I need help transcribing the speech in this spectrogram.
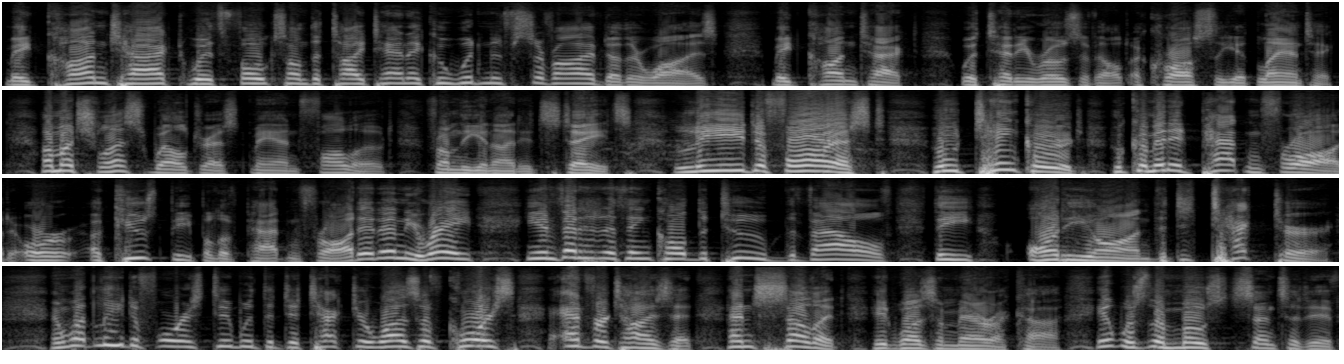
made contact with folks on the Titanic who wouldn't have survived otherwise, made contact with Teddy Roosevelt across the Atlantic. A much less well dressed man followed from the United States, Lee DeForest, who tinkered, who committed patent fraud or accused people of patent fraud. At any rate, he invented a thing called the tube, the valve, the audion, the detector. And what Lee DeForest did with the detector was, of course, advertise it and sell it. It was America. It was the most sensitive.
